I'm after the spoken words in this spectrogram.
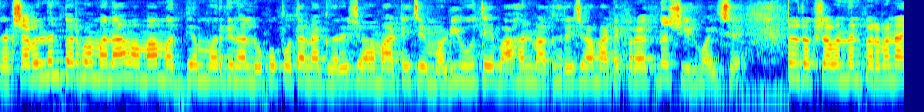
રક્ષાબંધન પર્વ મનાવવામાં મધ્યમ વર્ગના લોકો પોતાના ઘરે જવા માટે જે મળ્યું તે વાહનમાં ઘરે જવા માટે પ્રયત્નશીલ હોય છે. રક્ષાબંધન પર્વના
